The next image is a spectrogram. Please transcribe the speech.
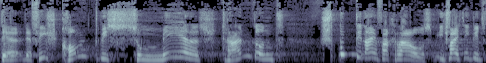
der, der Fisch kommt bis zum Meeresstrand und spuckt ihn einfach raus. Ich weiß nicht mit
